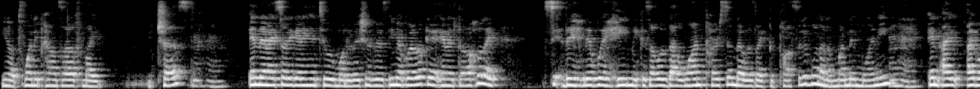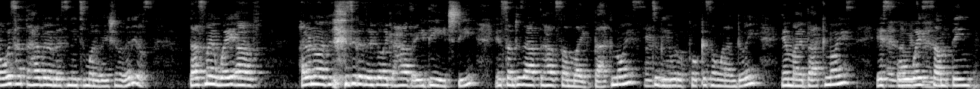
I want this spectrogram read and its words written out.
you know 20 pounds out of my chest Mm-hmm. and then I started getting into motivational videos y me acuerdo que en el trabajo like they, they would hate me because I was that one person that was like the positive one on a Monday morning Mm-hmm. and I, I've always had the habit of listening to motivational videos that's my way of I don't know if it's because I feel like I have ADHD and sometimes I have to have some like back noise to be mm-hmm. able to focus on what I'm doing. And my back noise is always always something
